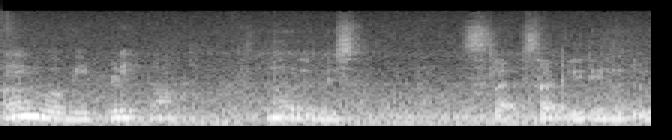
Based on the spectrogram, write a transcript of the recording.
Then will be bleed lor. no, it is slight, slight bleeding will do.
